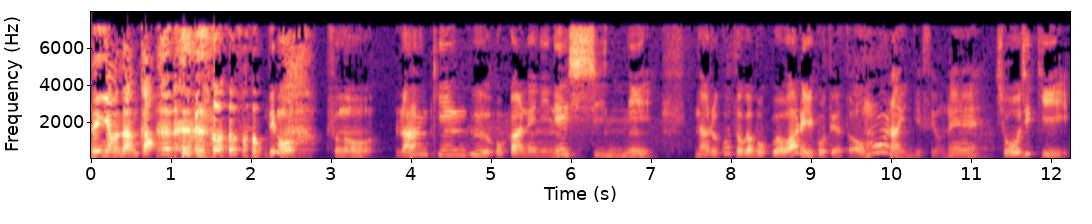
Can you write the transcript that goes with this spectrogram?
ネギ山なんか、そうそう。でも、その、ランキング、お金に熱心になることが僕は悪いことやとは思わないんですよね。正直、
